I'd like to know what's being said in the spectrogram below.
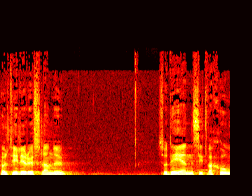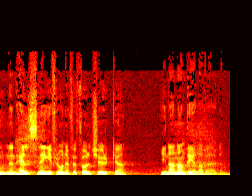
höll till i Ryssland nu. Så det är en situation, en hälsning ifrån en förföljd kyrka i en annan del av världen.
